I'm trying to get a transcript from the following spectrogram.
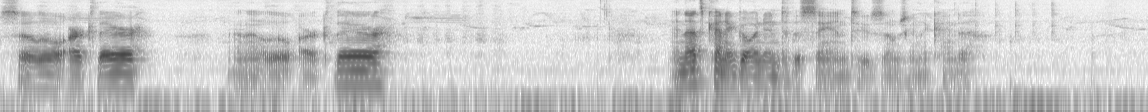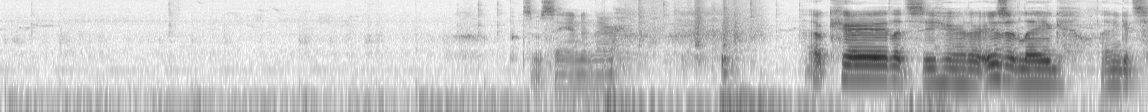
So a little arc there, and then a little arc there. And that's kind of going into the sand too, so I'm just going to kind of some sand in there. Okay, let's see here. There is a leg. I think it's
